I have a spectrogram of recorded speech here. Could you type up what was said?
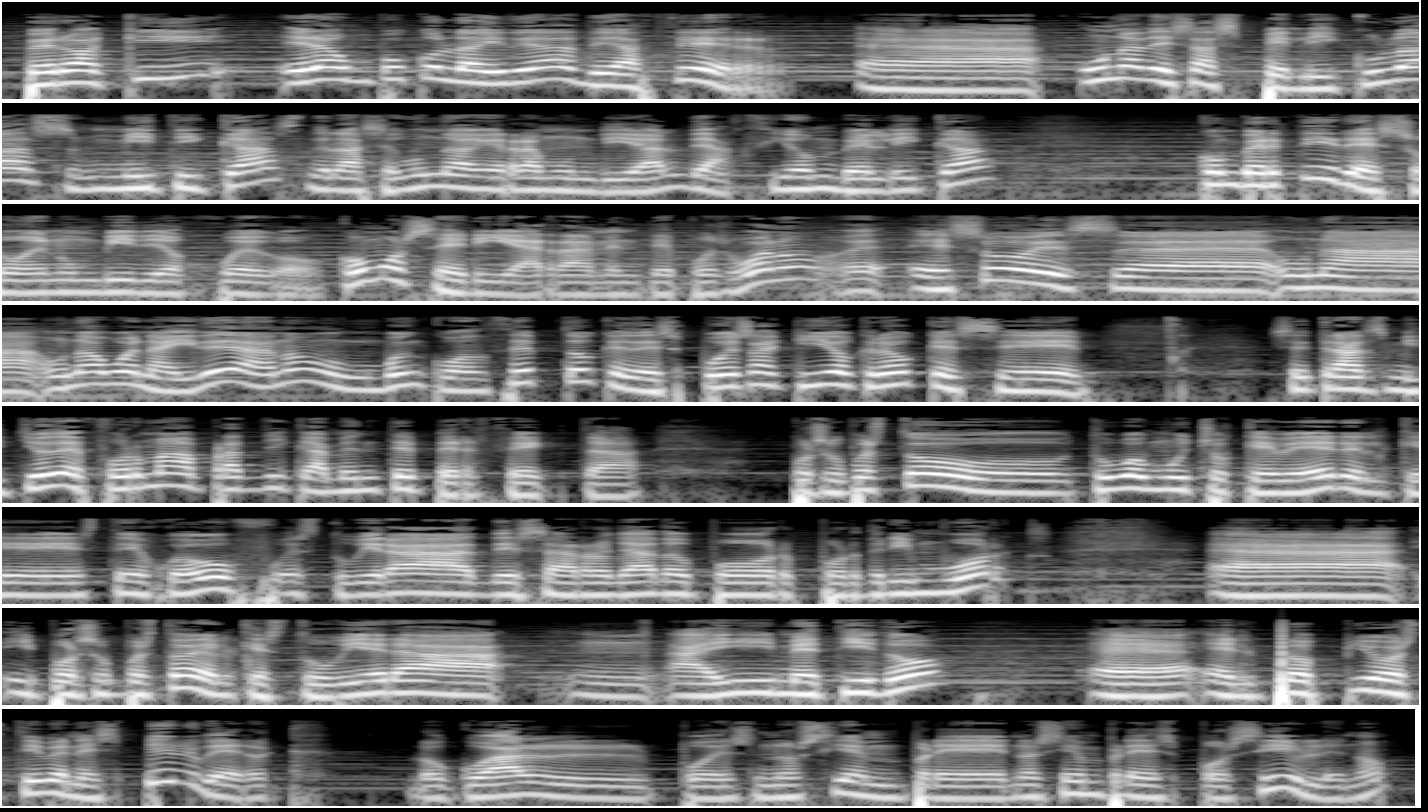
Pero aquí era un poco la idea de hacer eh, una de esas películas míticas de la Segunda Guerra Mundial, de acción bélica, convertir eso en un videojuego. ¿Cómo sería realmente? Pues bueno, eh, eso es eh, una, una buena idea, ¿no? Un buen concepto que después aquí yo creo que se se transmitió de forma prácticamente perfecta. Por supuesto, tuvo mucho que ver el que este juego estuviera desarrollado por, por DreamWorks. Eh, y por supuesto, el que estuviera mm, ahí metido eh, el propio Steven Spielberg. Lo cual, pues no siempre, no siempre es posible, ¿no?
